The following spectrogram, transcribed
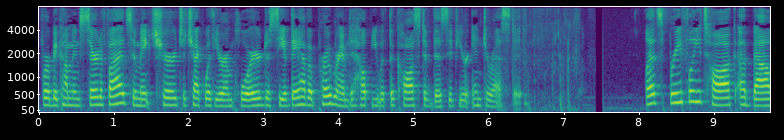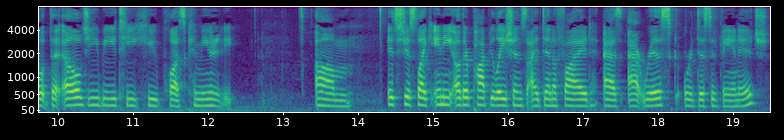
for becoming certified, so make sure to check with your employer to see if they have a program to help you with the cost of this if you're interested. Let's briefly talk about the LGBTQ plus community. Um, it's just like any other populations identified as at risk or disadvantage.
